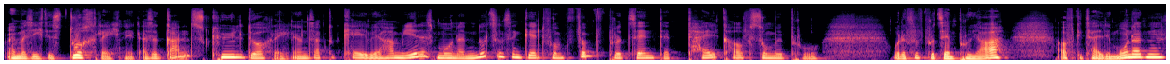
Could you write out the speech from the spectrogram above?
wenn man sich das durchrechnet, also ganz kühl durchrechnet und sagt, okay, wir haben jedes Monat ein Nutzungsentgelt von 5% der Teilkaufsumme pro oder 5% pro Jahr aufgeteilt in Monaten,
